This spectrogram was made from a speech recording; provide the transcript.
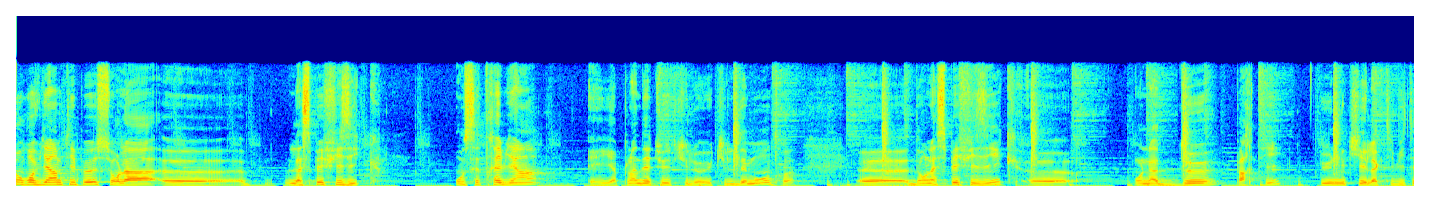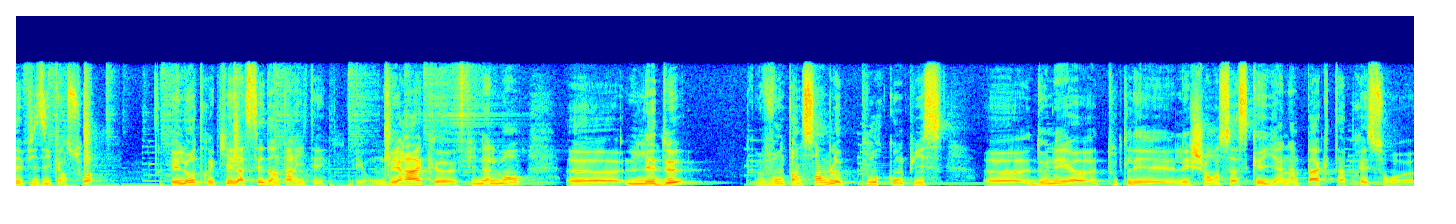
on revient un petit peu sur euh, l'aspect la, physique, on sait très bien, et il y a plein d'études qui le, démontrent, euh, dans l'aspect physique, euh, on a deux parties. Une qui est l'activité physique en soi, et l'autre qui est la sédentarité. Et on verra que finalement, les deux vont ensemble pour qu'on puisse donner toutes les, chances à ce qu'il y ait un impact après sur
